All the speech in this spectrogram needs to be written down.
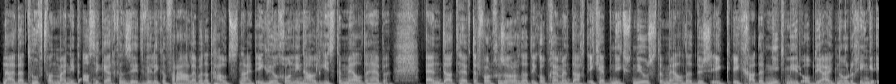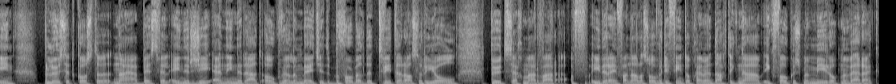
Nou, dat hoeft van mij niet. Als ik ergens zit, wil ik een verhaal hebben dat hout snijdt. Ik wil gewoon inhoudelijk iets te melden hebben. En dat heeft ervoor gezorgd dat ik op een gegeven moment dacht: ik heb niks nieuws te melden. Dus ik, ik ga er niet meer op die uitnodigingen in. Plus, het kostte nou ja, best veel energie. En inderdaad ook wel een beetje, bijvoorbeeld de Twitter als riool zeg maar, waar iedereen van alles over die vindt. Op een gegeven moment dacht ik, nou, ik focus me meer op mijn werk.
